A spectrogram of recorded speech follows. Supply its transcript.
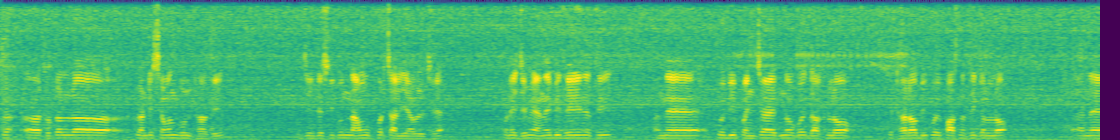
ટોટલ ટ્વેન્ટી સેવન ગુંઠા હતી. જે હિતેશકીકુન નામ ઉપર ચાલી આવેલ છે. પણ એ જમીન આને બી થયેલી નથી અને કોઈ બી પંચાયતનો કોઈ દાખલો કે ઠરાવ બી કોઈ પાસ નથી કરેલો. અને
